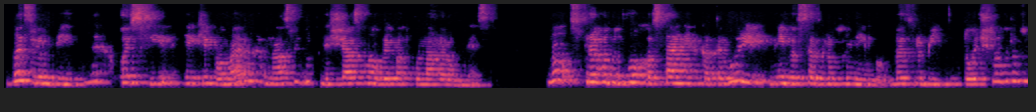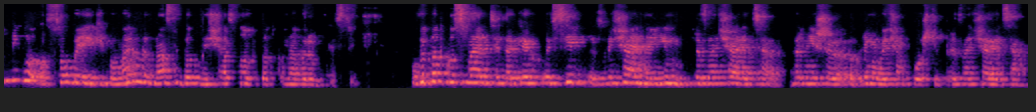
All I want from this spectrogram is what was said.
безробітних осіб, які померли внаслідок нещасного випадку на виробництві. Ну, з приводу двох останніх категорій, ніби все зрозуміло. Безробітні точно зрозуміло, особи, які померли внаслідок нещасного випадку на виробництві. У випадку смерті таких осіб, звичайно, їм призначається, верніше, отримувачам коштів призначаються е,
